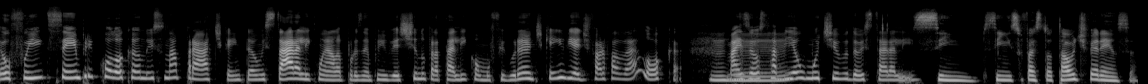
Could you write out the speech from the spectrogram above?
eu fui sempre colocando isso na prática. Então, estar ali com ela, por exemplo, investindo para estar tá ali como figurante, quem via de fora falava, é louca. Uhum. Mas eu sabia uhum. o motivo de eu estar ali. Sim, sim, isso faz total diferença.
